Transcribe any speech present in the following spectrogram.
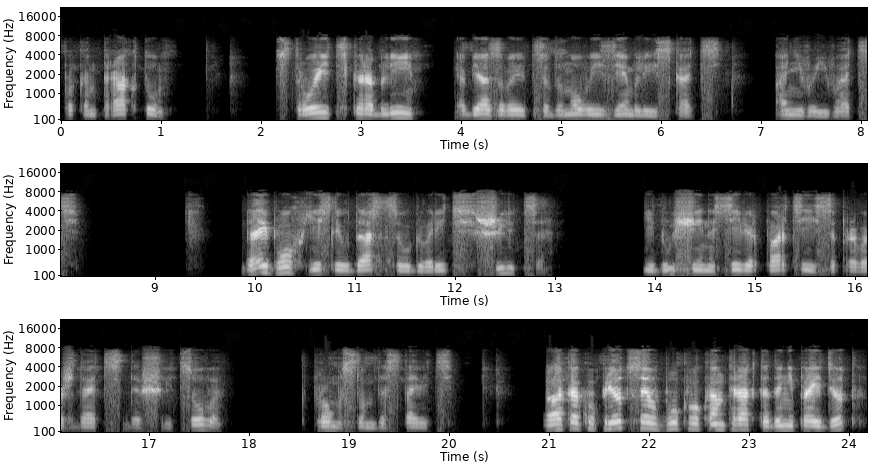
по контракту строить корабли обязывается до новые земли искать, а не воевать. Дай бог, если удастся уговорить Шильца, идущие на север партии, сопровождать до Швецова, к промыслам доставить. А как упрется в букву контракта, да не пойдет?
